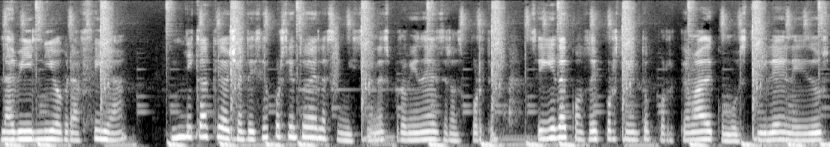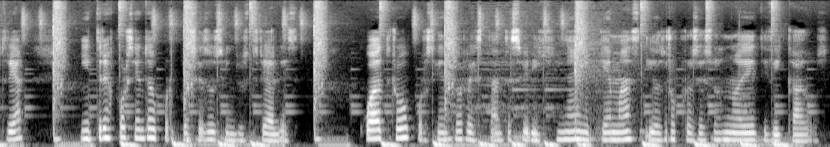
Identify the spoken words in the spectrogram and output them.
La bibliografía indica que 86% de las emisiones provienen del transporte, seguida con 6% por quema de combustible en la industria y 3% por procesos industriales. 4% restante se origina en quemas y otros procesos no identificados.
